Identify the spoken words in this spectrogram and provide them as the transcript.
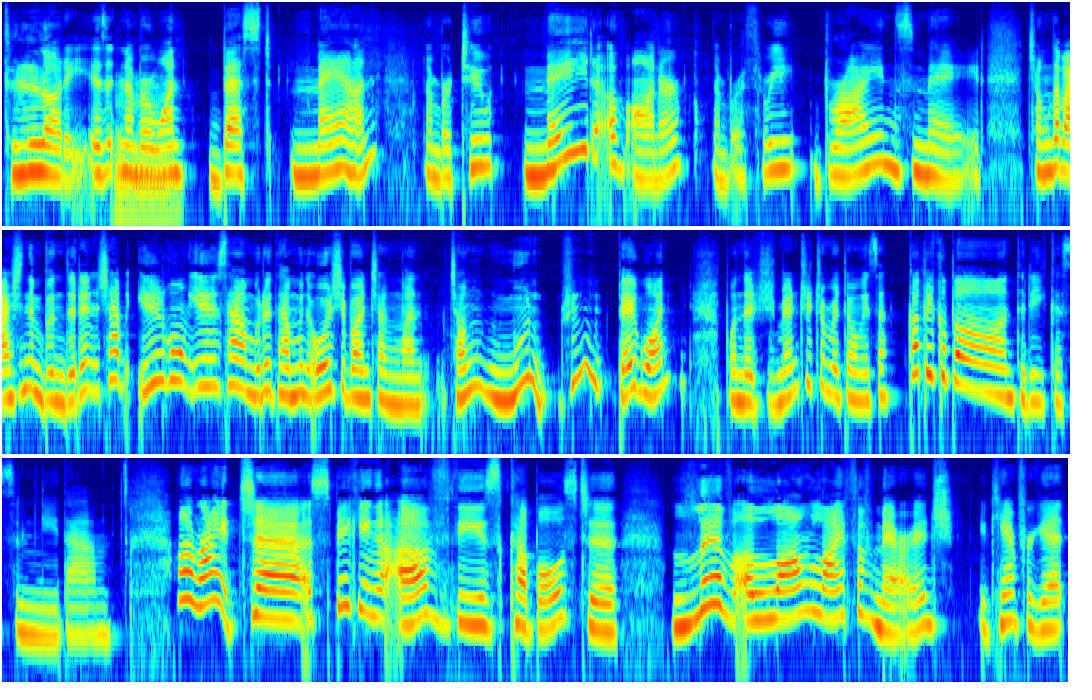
들러리? Is it number one, best man? Number two, maid of honor. Number three, bridesmaid. 정답 아시는 분들은 샵 1013으로 담은 50원 장만, 정문 100원 보내주시면 추첨을 통해서 커피 쿠폰 드리겠습니다. Alright, uh, speaking of these couples to live a long life of marriage, you can't forget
